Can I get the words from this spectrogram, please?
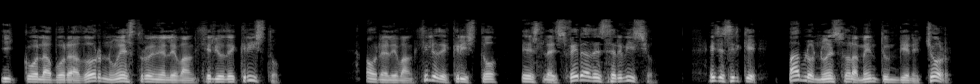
y colaborador nuestro en el Evangelio de Cristo. Ahora, el Evangelio de Cristo es la esfera de servicio. Es decir, que Pablo no es solamente un bienhechor.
